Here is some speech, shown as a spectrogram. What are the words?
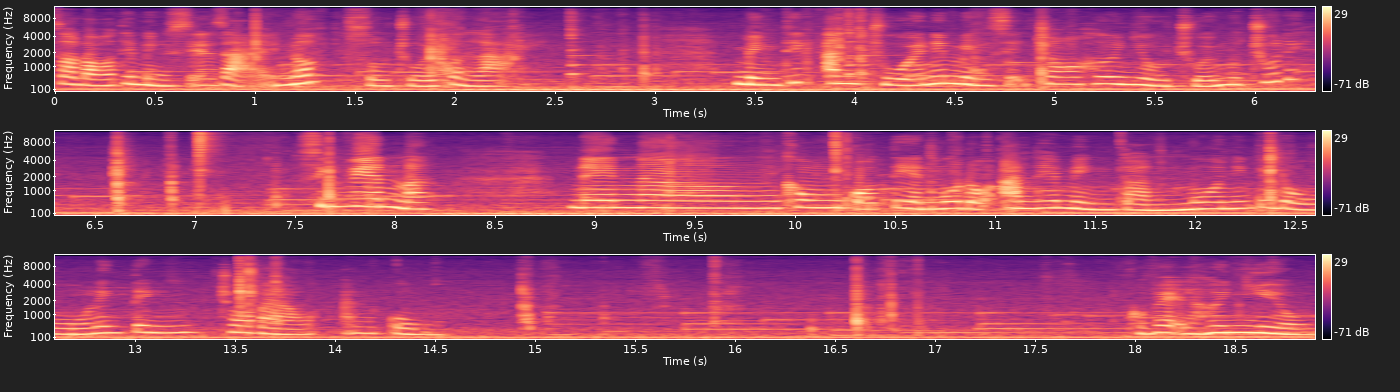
Sau đó thì mình sẽ giải nốt số chuối còn lại. Mình thích ăn chuối nên mình sẽ cho hơi nhiều chuối một chút ý. Sinh viên mà. Nên uh, không có tiền mua đồ ăn hay mình toàn mua những cái đồ linh tinh cho vào ăn cùng. Có vẻ là hơi nhiều.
